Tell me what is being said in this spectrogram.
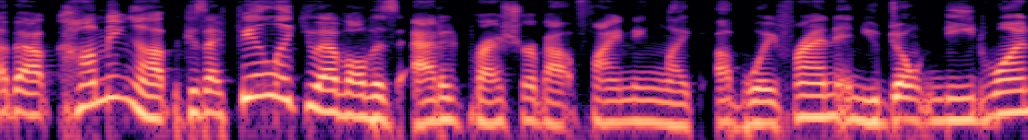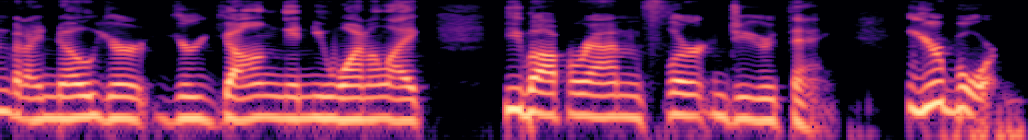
about coming up because I feel like you have all this added pressure about finding like a boyfriend, and you don't need one. But I know you're you're young and you want to like bebop around and flirt and do your thing. You're bored.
